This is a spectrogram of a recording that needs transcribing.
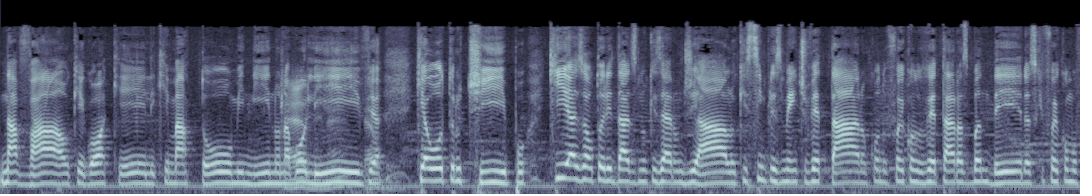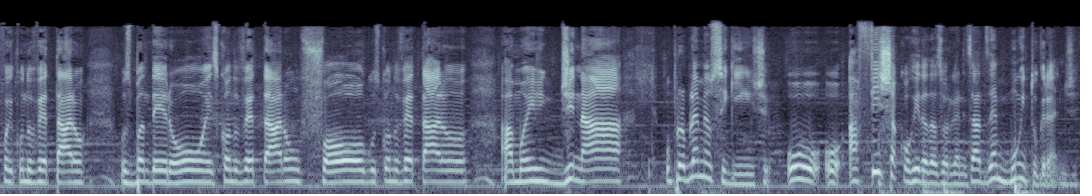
naval, que é igual aquele que matou o menino na né? Bolívia, Kelvin. que é outro tipo, que as autoridades não quiseram diálogo, que simplesmente vetaram, quando foi quando vetaram as bandeiras, que foi como foi quando vetaram os bandeirões, quando vetaram fogos, quando vetaram a mãe Diná. O problema é o seguinte, o- o- a ficha corrida das organizadas é muito grande.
